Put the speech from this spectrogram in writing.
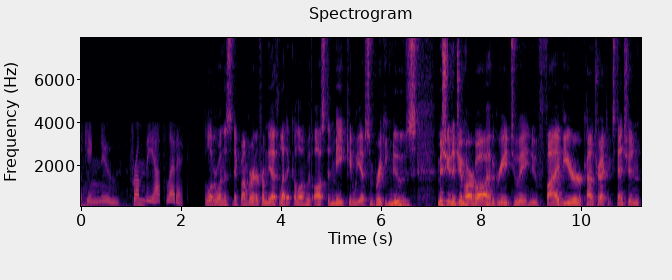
breaking news from The Athletic. Hello, everyone. This is Nick Baumgartner from The Athletic, along with Austin Meek, and we have some breaking news. Michigan and Jim Harbaugh have agreed to a new five year contract extension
